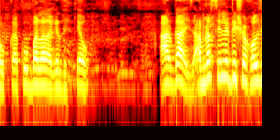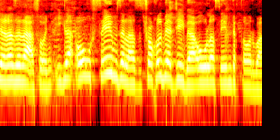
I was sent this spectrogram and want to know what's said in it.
হকা খুব ভালো লাগে দেখেও আর গাইজ আমরা সিলেটি সকল যারা যারা আসন ইগলা, ও সেম জেলা আছে, সকল বিয়া যাইবা ওলা সেম দেখতে পারবা।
